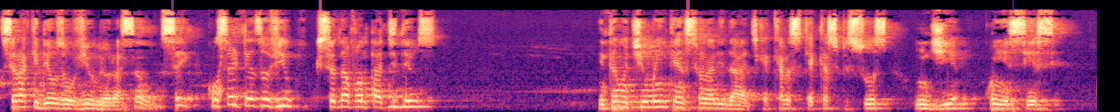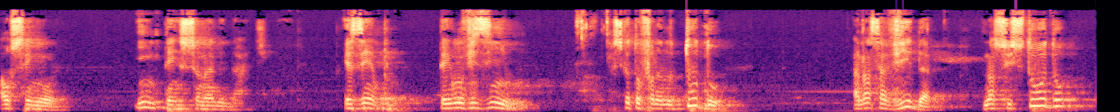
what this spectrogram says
Será que Deus ouviu minha oração? Não sei, com certeza ouviu, que isso é da vontade de Deus. Então eu tinha uma intencionalidade, que aquelas, que aquelas pessoas um dia conhecessem ao Senhor intencionalidade. Exemplo, tem um vizinho. Isso que eu estou falando, tudo, a nossa vida, nosso estudo,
